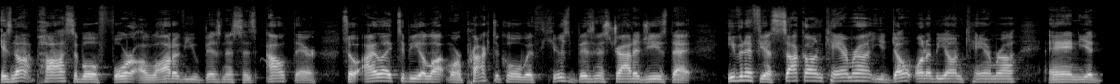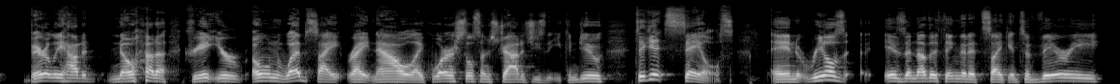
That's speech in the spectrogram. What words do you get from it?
is not possible for a lot of you businesses out there. So I like to be a lot more practical with here's business strategies that even if you suck on camera, you don't want to be on camera and you barely how to know how to create your own website right now. Like what are still some strategies that you can do to get sales? And Reels is another thing that it's like, it's a very,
